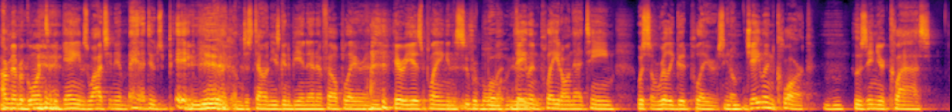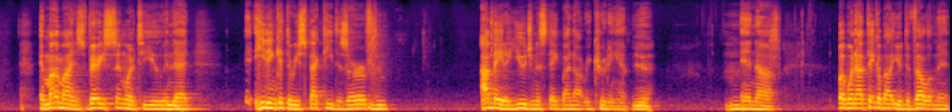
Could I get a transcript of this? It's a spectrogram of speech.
I, I remember going to the games, watching him. Man, that dude's big. Yeah. Like, I'm just telling you, he's going to be an NFL player, and here he is playing in the Super Bowl. But. Dalen played on that team with some really good players. You know, Mm-hmm. Jaylen Clark, who's in your class, in my mind, is very similar to you in that he didn't get the respect he deserved. Mm-hmm. I made a huge mistake by not recruiting him. Yeah. And uh, but when I think about your development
